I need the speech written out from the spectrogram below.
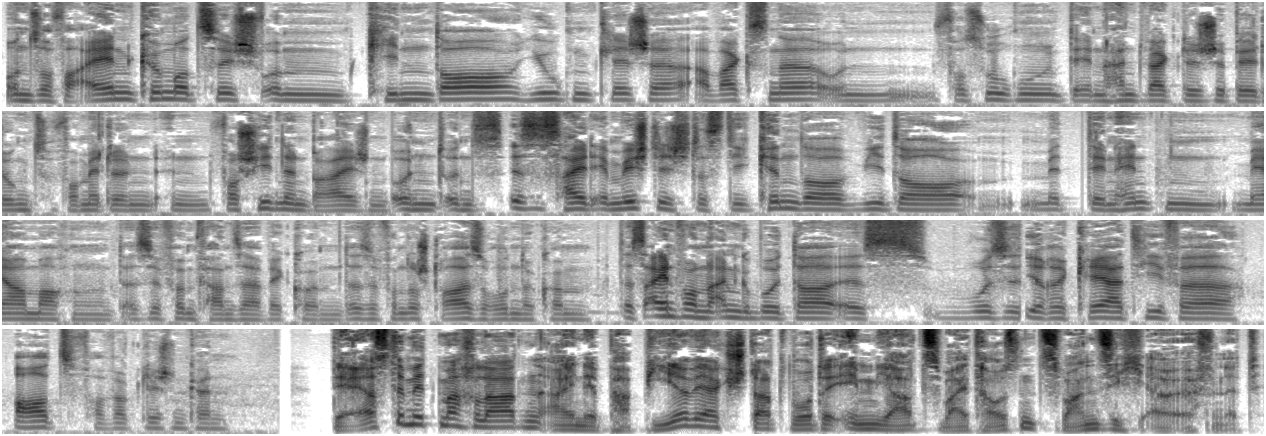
Unser Verein kümmert sich um Kinder, Jugendliche, Erwachsene und versuchen, denen handwerkliche Bildung zu vermitteln in verschiedenen Bereichen. Und uns ist es halt eben wichtig, dass die Kinder wieder mit den Händen mehr machen, dass sie vom Fernseher wegkommen, dass sie von der Straße runterkommen. Dass einfach ein Angebot da ist, wo sie ihre kreative Art verwirklichen können. Der erste Mitmachladen, eine Papierwerkstatt, wurde im Jahr 2020 eröffnet.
